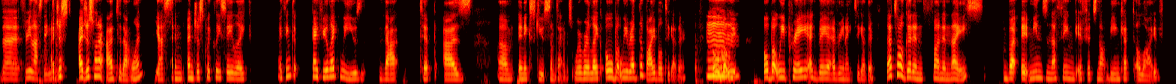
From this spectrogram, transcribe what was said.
The three last things. I just i just want to add to that one. Yes. And and just quickly say like i think i feel like we use that tip as um an excuse sometimes where we're like oh but we read the bible together. Mm. oh but we oh but we pray agbeya every night together. That's all good and fun and nice but it means nothing if it's not being kept alive.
